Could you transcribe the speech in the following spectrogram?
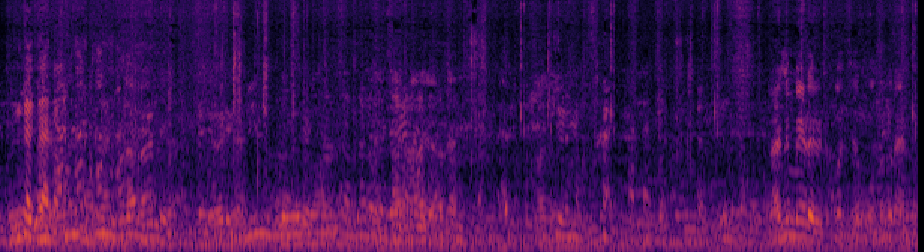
ఇంకా కాదు. రండి మేడం ఇటు కొంచెం ముందుకు రండి.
